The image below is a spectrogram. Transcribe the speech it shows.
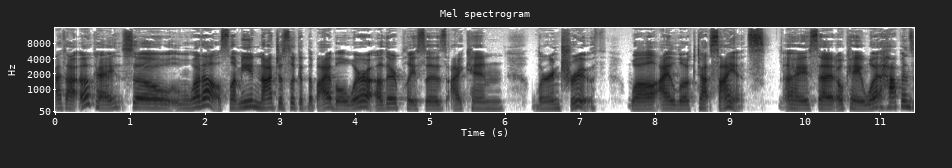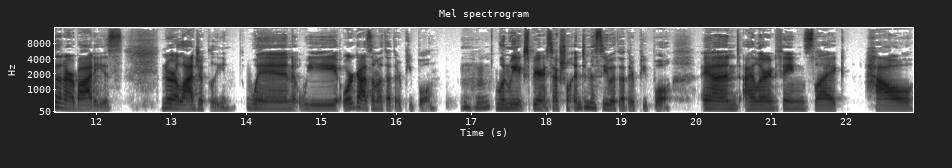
I thought, okay, so what else? Let me not just look at the Bible. Where are other places I can learn truth? Well, mm-hmm. I looked at science. I said, okay, what happens in our bodies neurologically when we orgasm with other people? Mm-hmm. When we experience sexual intimacy with other people. And I learned things like how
